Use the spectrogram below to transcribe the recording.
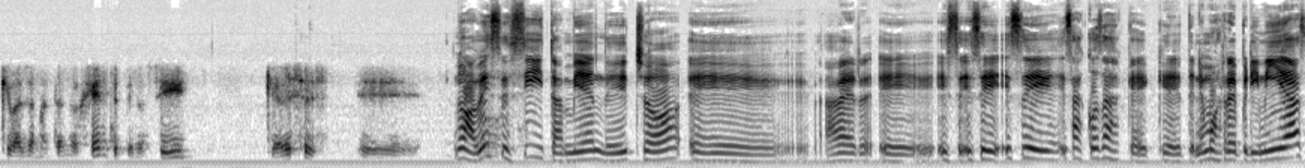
que vaya matando gente, pero sí que a veces... Eh, no, a veces sí también, de hecho, eh, a ver, eh, ese, ese, esas cosas que, que tenemos reprimidas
